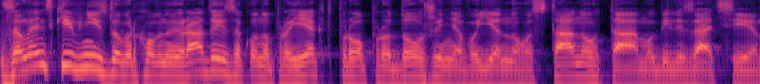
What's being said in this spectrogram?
Зеленський вніс до Верховної Ради законопроєкт про продовження воєнного стану та мобілізації.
